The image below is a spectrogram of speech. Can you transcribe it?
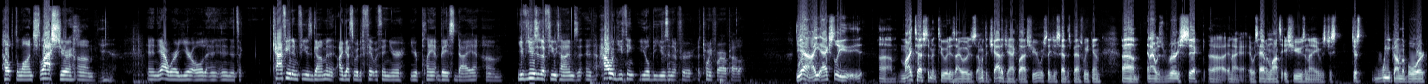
helped launch last year. Um, yeah. And yeah, we're a year old, and, and it's a caffeine infused gum, and it, I guess it would fit within your your plant based diet. Um, you've used it a few times, and how would you think you'll be using it for a 24 hour paddle? Yeah, I actually um, my testament to it is I was I went to Chattajack last year, which they just had this past weekend, um, and I was very sick, uh, and I, I was having lots of issues, and I was just just weak on the board,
